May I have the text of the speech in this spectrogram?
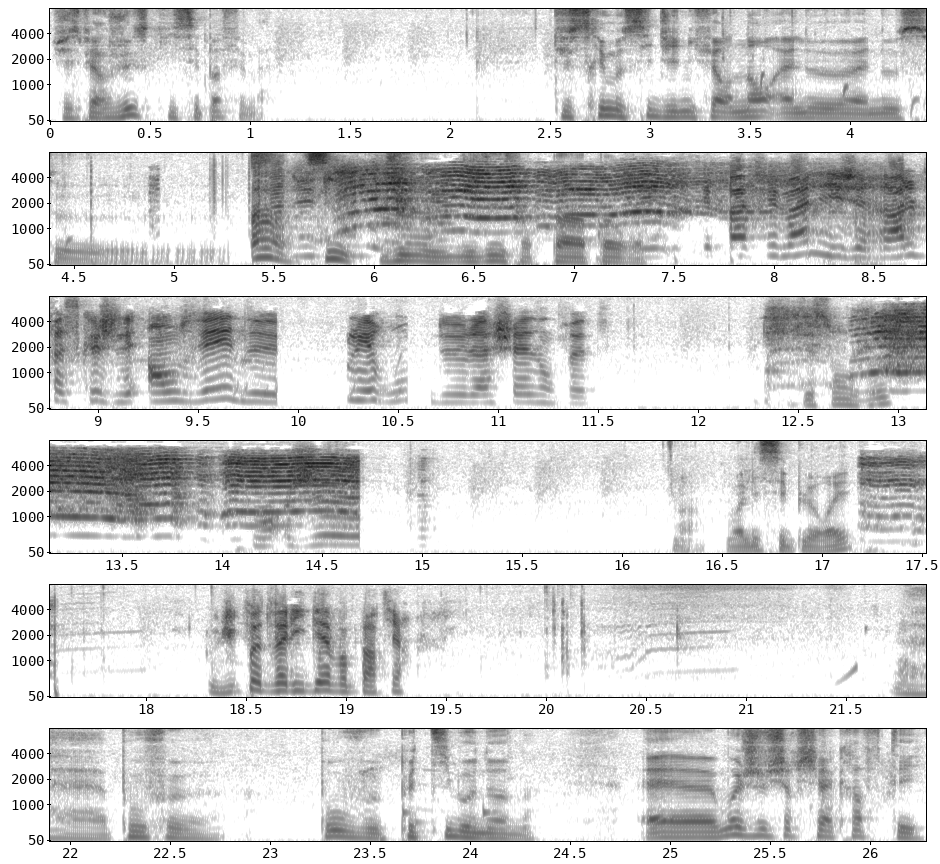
J'espère juste qu'il s'est pas fait mal. Tu stream aussi Jennifer? Non, elle ne, elle ne se... Ah, si, Jennifer, pas, pas vrai. C'est pas fait mal et j'ai râle parce que je l'ai enlevé de tous les roues de la chaise en fait. C'était son jeu. Bon, je. Voilà, on va laisser pleurer. Oublie pas de valider avant de partir. Euh, pauvre, pauvre petit bonhomme. Euh, moi, je cherchais à crafter.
